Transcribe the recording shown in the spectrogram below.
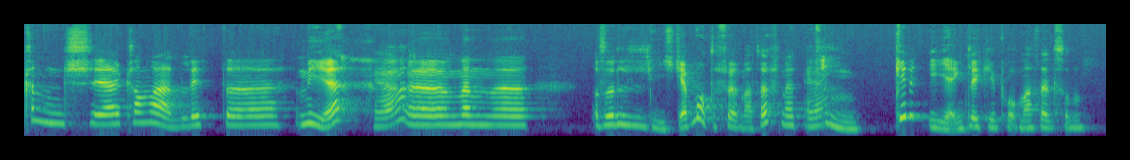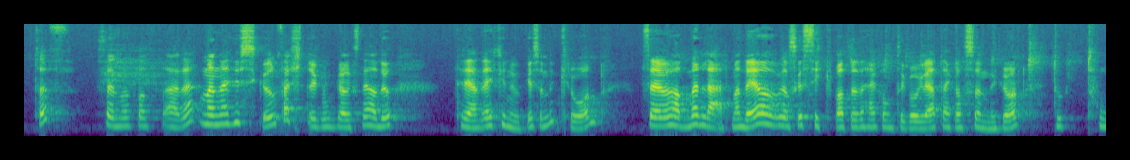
Kanskje jeg kan være litt uh, mye. Ja. Uh, men uh, Og så liker jeg på en måte å føle meg tøff, men jeg Ja. tenker egentlig ikke på meg selv som tøff. Selv om folk er det. Men jeg husker jo den første konkurransen. Jeg hadde jo trent, jeg kunne jo ikke svømme crawl. Så jeg hadde bare lært meg det og var ganske sikker på at det her kom til å gå greit. Jeg kan svømme crawl. Tok to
